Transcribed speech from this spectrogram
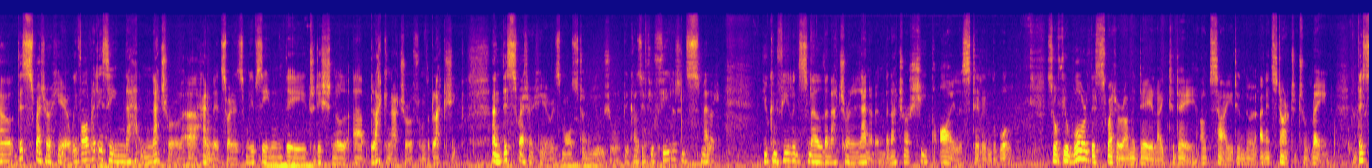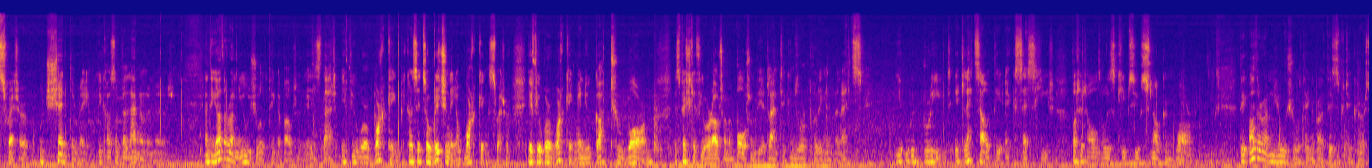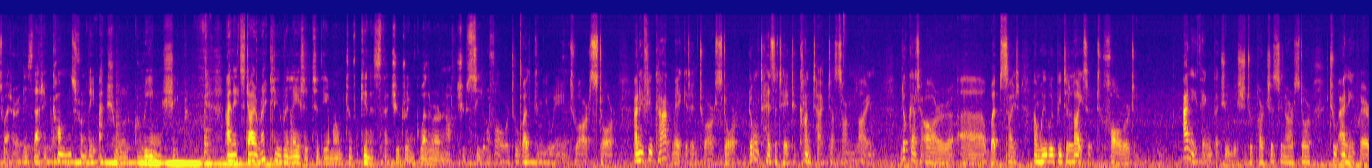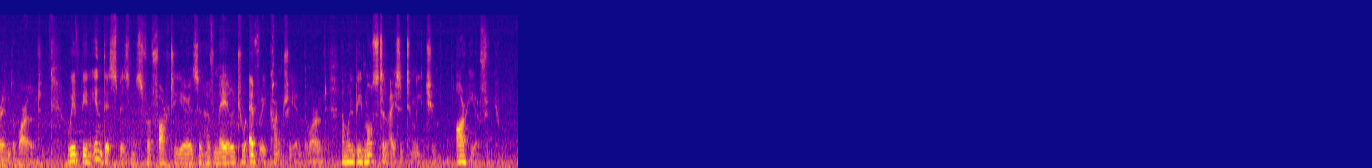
Now, this sweater here, we've already seen the ha- natural uh, handmade sweaters. We've seen the traditional uh, black natural from the black sheep. And this sweater here is most unusual because if you feel it and smell it, you can feel and smell the natural lanolin, the natural sheep oil is still in the wool. So if you wore this sweater on a day like today outside in the and it started to rain, this sweater would shed the rain because of the lanolin in it. And the other unusual thing about it is that if you were working, because it's originally a working sweater, if you were working and you got too warm, especially if you were out on a boat on the Atlantic and you were pulling in the nets, it would breathe. It lets out the excess heat, but it always keeps you snug and warm. The other unusual thing about this particular sweater is that it comes from the actual green sheep. And it's directly related to the amount of Guinness that you drink, whether or not you see. Look forward to welcome you into our store. And if you can't make it into our store, don't hesitate to contact us online. Look at our uh, website, and we would be delighted to forward anything that you wish to purchase in our store to anywhere in the world. We've been in this business for 40 years and have mailed to every country in the world, and we'll be most delighted to meet you or hear from you.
